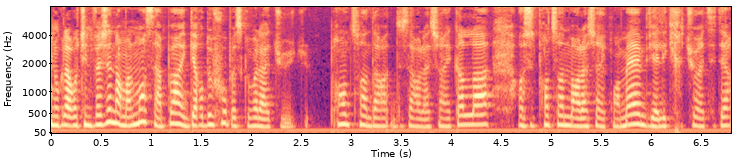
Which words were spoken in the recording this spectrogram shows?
Donc la routine fajr, normalement, c'est un peu un garde-fou parce que voilà, tu, prends soin de, sa relation avec Allah, ensuite prendre soin de ma relation avec moi-même via l'écriture, etc.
